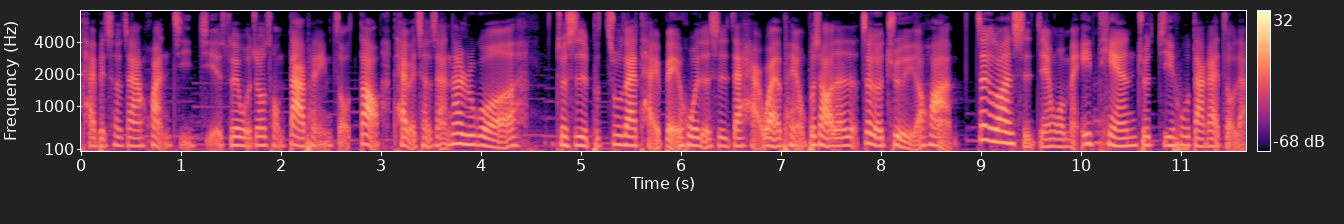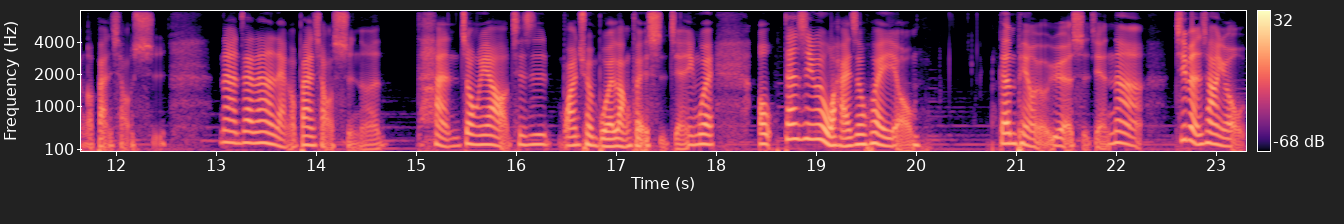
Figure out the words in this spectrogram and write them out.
台北车站换季节，所以我就从大坪林走到台北车站。那如果就是不住在台北或者是在海外的朋友，不晓得这个距离的话，这段时间我每一天就几乎大概走两个半小时。那在那两个半小时呢？很重要，其实完全不会浪费时间，因为哦，但是因为我还是会有跟朋友有约的时间，那基本上有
